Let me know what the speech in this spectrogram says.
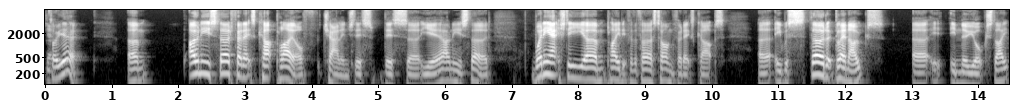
Yeah. So yeah, um, only his third FedEx Cup playoff challenge this this uh, year. Only his third. When he actually um, played it for the first time, the FedEx Cups, uh, he was third at Glen Oaks uh, in New York State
